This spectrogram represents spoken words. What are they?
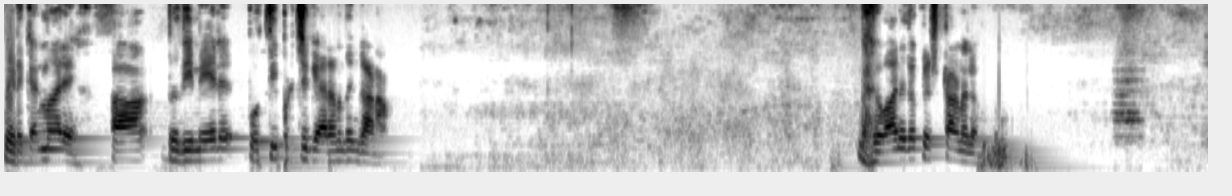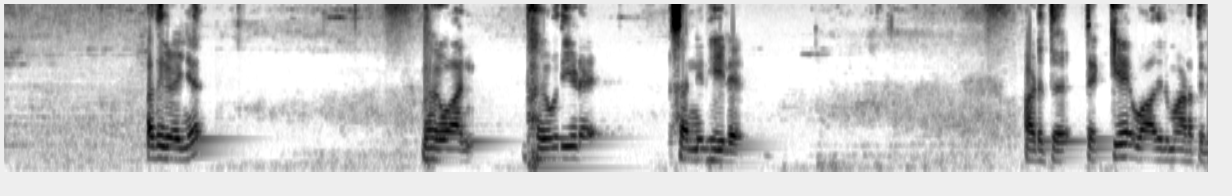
മിടുക്കന്മാരെ ആ പ്രതിമയിൽ പൊത്തിപ്പിടിച്ച് കയറണതും കാണാം. ഭഗവാൻ ഇതൊക്കെ ഇഷ്ടമാണല്ലോ അത് കഴിഞ്ഞ് ഭഗവാൻ ഭഗവതിയുടെ സന്നിധിയിൽ അടുത്ത് തെക്കേ വാതിൽമാടത്തിൽ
